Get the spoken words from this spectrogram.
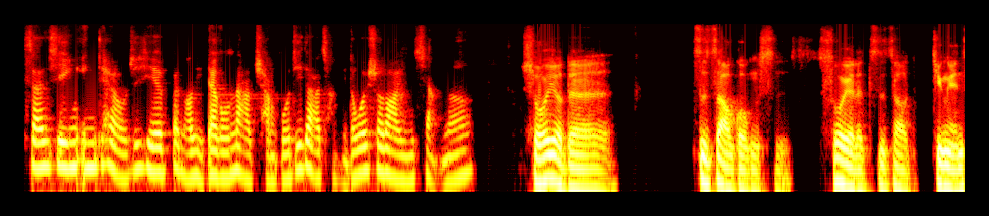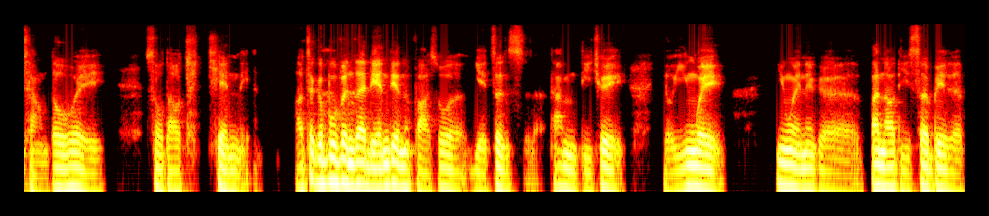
三星、Intel 这些半导体代工大厂、国际大厂也都会受到影响呢？所有的制造公司、所有的制造晶圆厂都会受到牵连。啊，这个部分在联电的法说也证实了，他们的确有因为因为那个半导体设备的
